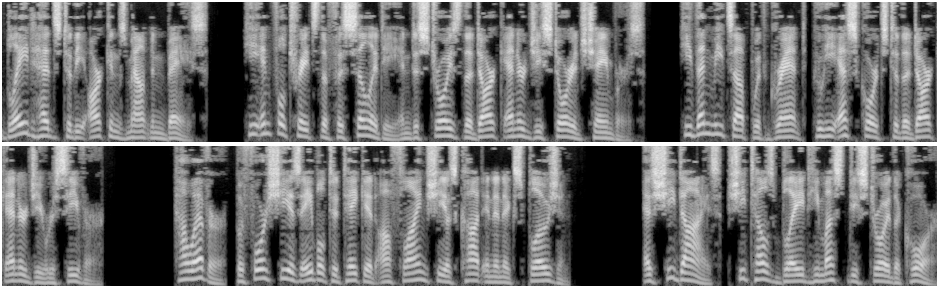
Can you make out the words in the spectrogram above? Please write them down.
Blade heads to the Arkan's mountain base. He infiltrates the facility and destroys the dark energy storage chambers. He then meets up with Grant, who he escorts to the dark energy receiver. However, before she is able to take it offline she is caught in an explosion. As she dies, she tells Blade he must destroy the core.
